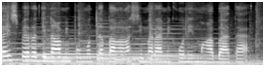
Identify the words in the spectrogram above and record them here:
Guys pero hindi na kami pumunta baka kasi marami kunin mga bata.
